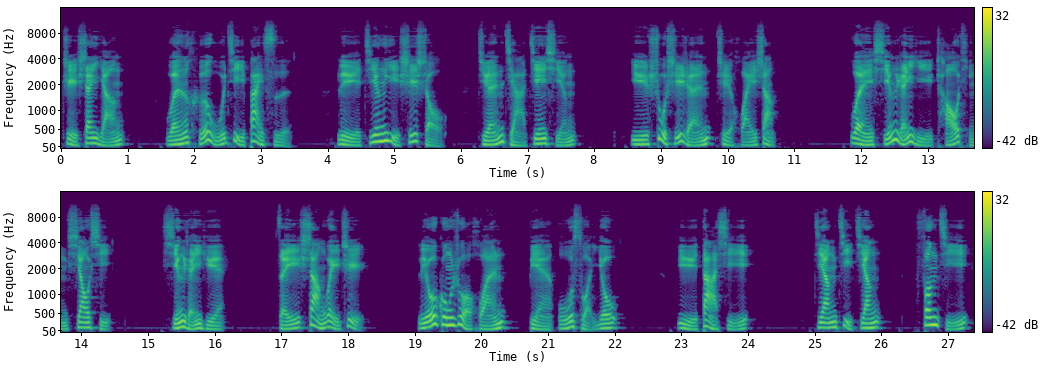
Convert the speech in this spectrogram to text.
至山阳，闻何无忌败死，屡精益失守。卷甲兼行，与数十人至淮上，问行人以朝廷消息。行人曰：“贼尚未至，刘公若还，便无所忧。”欲大喜。将即将，风急，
